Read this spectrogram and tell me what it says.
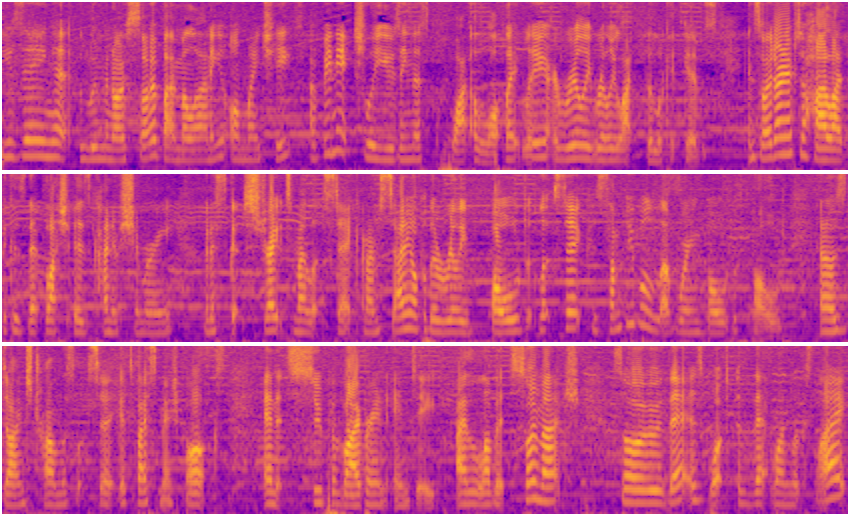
using Luminoso by Milani on my cheeks. I've been actually using this quite a lot lately. I really, really like the look it gives. And so I don't have to highlight because that blush is kind of shimmery. I'm going to skip straight to my lipstick and I'm starting off with a really bold lipstick because some people love wearing bold with bold and I was dying to try on this lipstick. It's by Smashbox and it's super vibrant and deep. I love it so much. So that is what that one looks like.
